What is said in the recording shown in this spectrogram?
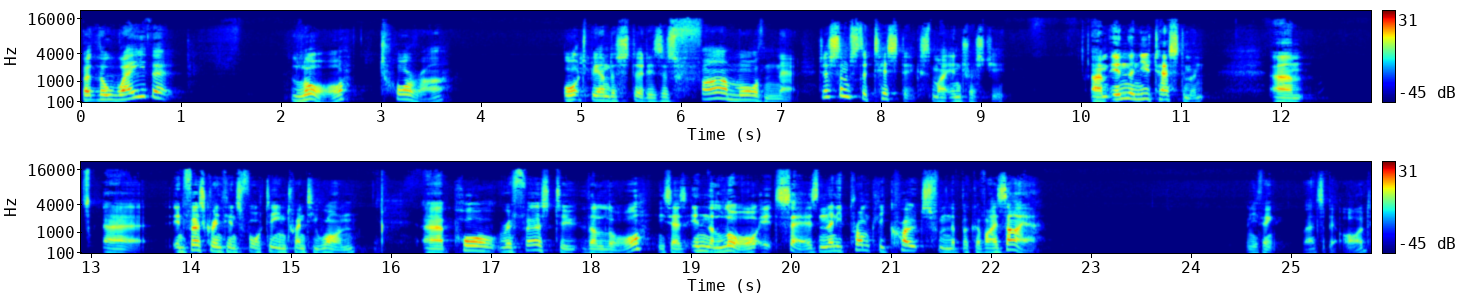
But the way that law, Torah, ought to be understood is as far more than that. Just some statistics might interest you. Um, in the New Testament, um, uh, in 1 Corinthians 14 21, uh, Paul refers to the law. He says, In the law it says, and then he promptly quotes from the book of Isaiah. And you think, well, that's a bit odd.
